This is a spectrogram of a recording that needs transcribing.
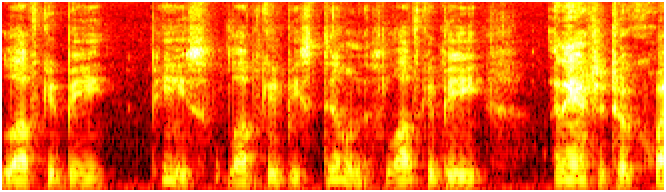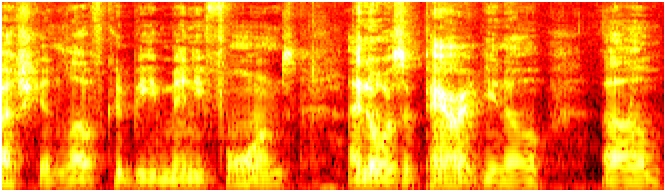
Love could be peace. Love could be stillness. Love could be an answer to a question. Love could be many forms. I know as a parent, you know, um,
